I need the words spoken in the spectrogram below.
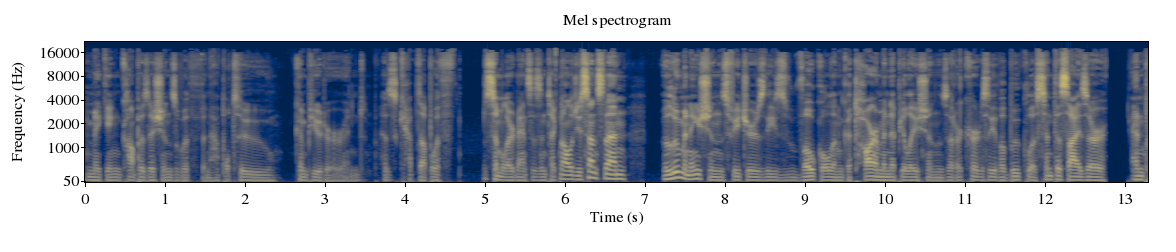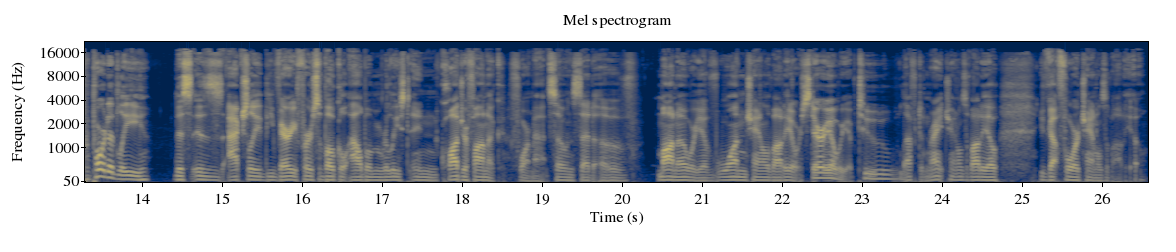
making compositions with an Apple II computer and has kept up with similar advances in technology since then. Illuminations features these vocal and guitar manipulations that are courtesy of a Buchla synthesizer, and purportedly, this is actually the very first vocal album released in quadraphonic format. So instead of mono, where you have one channel of audio, or stereo, where you have two left and right channels of audio, you've got four channels of audio.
